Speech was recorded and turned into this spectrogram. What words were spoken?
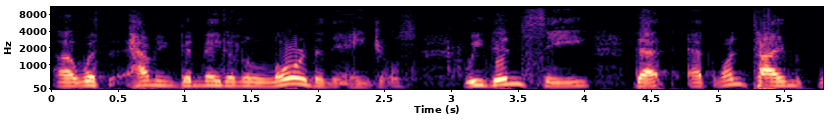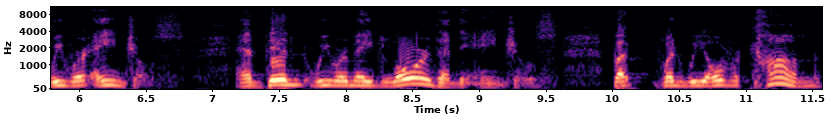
uh, with having been made a little lower than the angels, we then see that at one time we were angels. And then we were made lower than the angels. But when we overcome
